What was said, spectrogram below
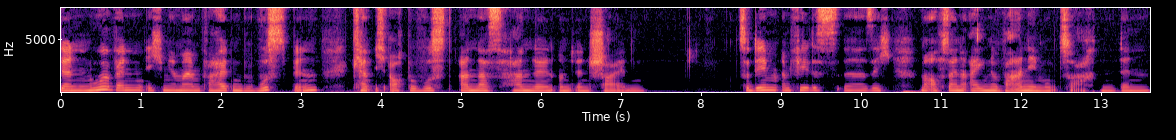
Denn nur wenn ich mir meinem Verhalten bewusst bin, kann ich auch bewusst anders handeln und entscheiden. Zudem empfiehlt es äh, sich, mal auf seine eigene Wahrnehmung zu achten, denn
